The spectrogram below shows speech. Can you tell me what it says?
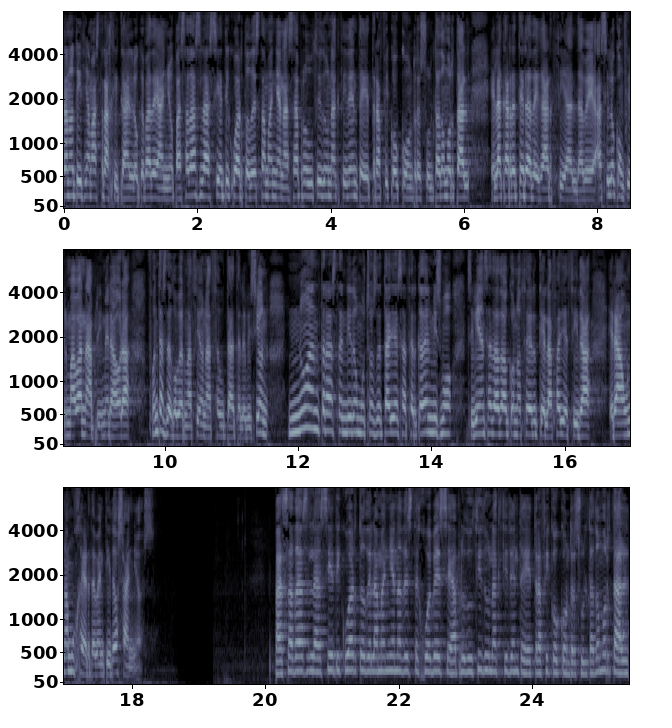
La noticia más trágica en lo que va de año. Pasadas las 7 y cuarto de esta mañana se ha producido un accidente de tráfico con resultado mortal en la carretera de García Aldave. Así lo confirmaban a primera hora fuentes de gobernación a Ceuta Televisión. No han trascendido muchos detalles acerca del mismo, si bien se ha dado a conocer que la fallecida era una mujer de 22 años. Pasadas las siete y cuarto de la mañana de este jueves se ha producido un accidente de tráfico con resultado mortal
